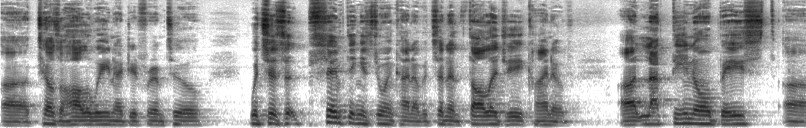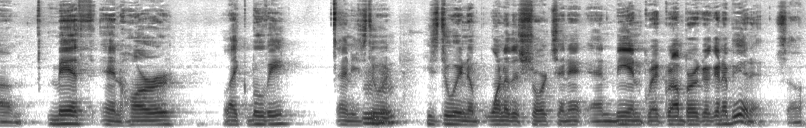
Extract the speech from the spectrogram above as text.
uh, Tales of Halloween. I did for him too, which is the same thing he's doing. Kind of, it's an anthology kind of uh, Latino based um, myth and horror like movie, and he's doing he's doing a, one of the shorts in it, and me and Greg Grunberg are going to be in it. So,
